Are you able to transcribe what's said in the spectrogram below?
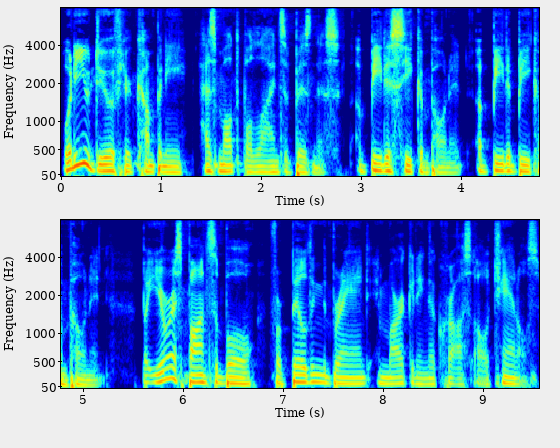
What do you do if your company has multiple lines of business, a B2C component, a B2B component, but you're responsible for building the brand and marketing across all channels?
